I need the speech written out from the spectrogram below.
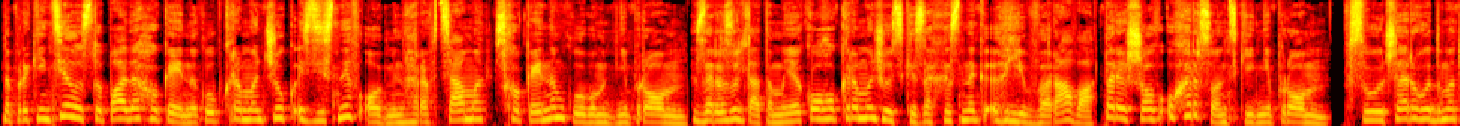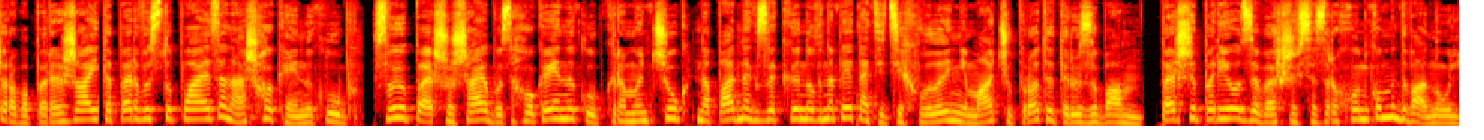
Наприкінці листопада хокейний клуб Кременчук здійснив обмін гравцями з хокейним клубом Дніпро, за результатами якого кременчуцький захисник Гліб Варава перейшов у Херсонський Дніпро. В свою чергу Дмитро Попережай тепер виступає за наш хокейний клуб. Свою першу шайбу за хокейний клуб Кременчук нападник закинув на 15-й хвилині матчу проти Тризуба. Перший період завершився з рахунком 2-0.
